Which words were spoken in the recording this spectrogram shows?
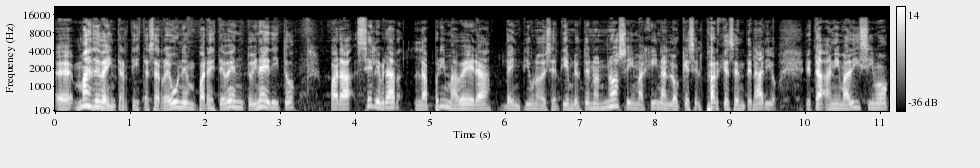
Eh, más de 20 artistas se reúnen para este evento inédito para celebrar la primavera 21 de septiembre. Ustedes no, no se imaginan lo que es el Parque Centenario, está animadísimo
